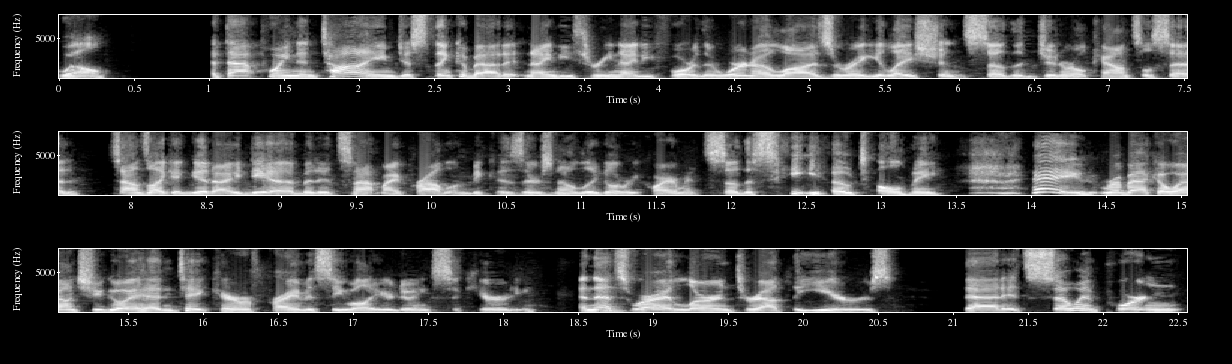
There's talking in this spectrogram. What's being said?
Well, at that point in time, just think about it 93, 94, there were no laws or regulations. So the general counsel said, Sounds like a good idea, but it's not my problem because there's no legal requirements. So the CEO told me, Hey, Rebecca, why don't you go ahead and take care of privacy while you're doing security? And that's hmm. where I learned throughout the years that it's so important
